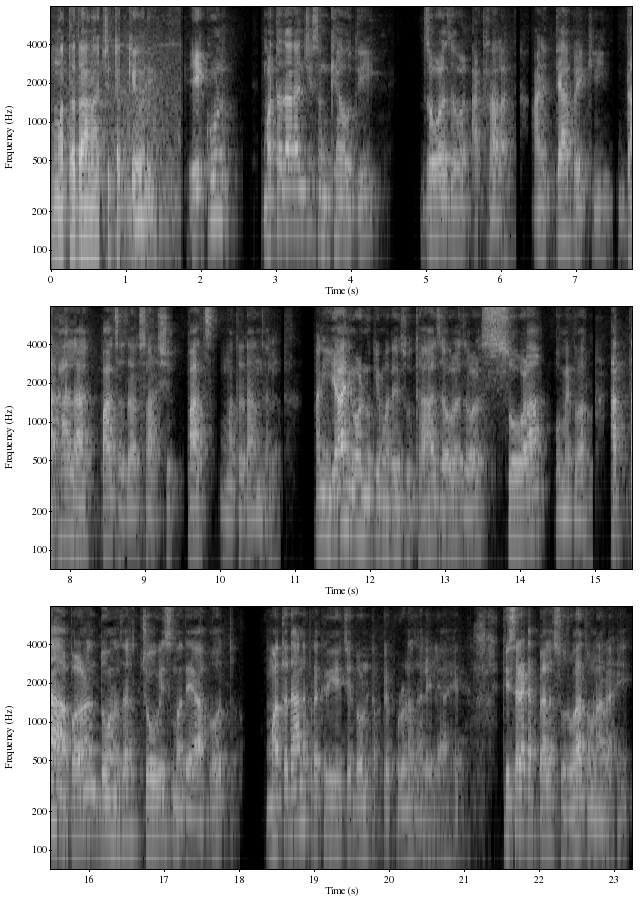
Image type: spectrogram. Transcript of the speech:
मतदानाची टक्केवारी. एकूण मतदारांची संख्या होती जवळजवळ अठरा लाख आणि त्यापैकी दहा लाख पाच हजार सहाशे पाच मतदान झालं. आणि या निवडणुकीमध्ये सुद्धा जवळजवळ सोळा उमेदवार होते. आत्ता आपण दोन हजार चोवीसमध्ये आहोत. मतदान प्रक्रियेचे दोन टप्पे पूर्ण झालेले आहेत. तिसऱ्या टप्प्याला सुरुवात होणार आहे.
